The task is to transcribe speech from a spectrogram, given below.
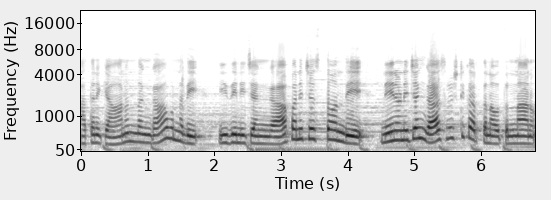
అతనికి ఆనందంగా ఉన్నది. ఇది నిజంగా పనిచేస్తోంది. నేను నిజంగా సృష్టికర్తనవుతున్నాను.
